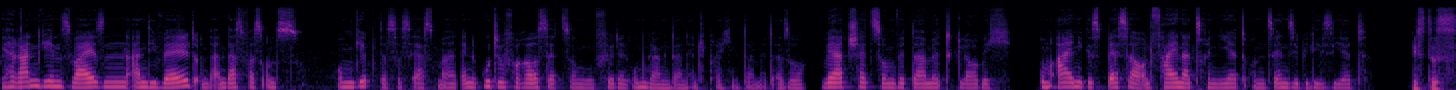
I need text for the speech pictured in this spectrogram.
Herangehensweisen an die Welt und an das, was uns umgibt, das ist erstmal eine gute Voraussetzung für den Umgang dann entsprechend damit. Also Wertschätzung wird damit, glaube ich, um einiges besser und feiner trainiert und sensibilisiert. Ist das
